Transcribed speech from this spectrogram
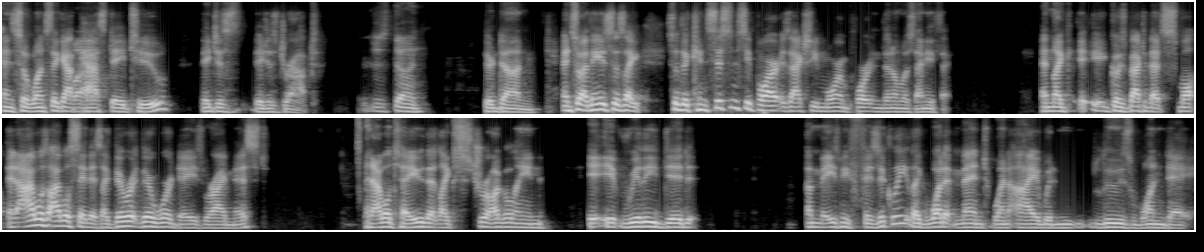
and so once they got Wow. past day 2 they just they just dropped We're just done. they're done. And so I think it's just like, so the consistency part is actually more important than almost anything. And like, it, it goes back to that small, and I was, I will say this, like there were, there were days where I missed and I will tell you that like struggling, it, it really did amaze me physically, like what it meant when I would lose one day.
